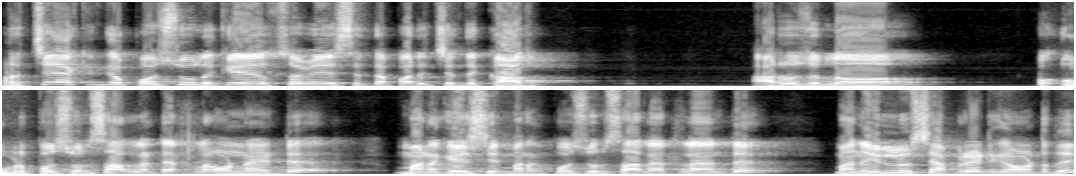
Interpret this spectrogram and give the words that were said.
ప్రత్యేకంగా పశువులకే సిద్ధపరిచింది కాదు. ఆ రోజుల్లో ఇప్పుడు పశువుల సార్లు అంటే ఎట్లా ఉన్నాయంటే మనకేసి మనకు పశువుల సార్లు ఎట్లా అంటే మన ఇల్లు సెపరేట్గా ఉంటుంది.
